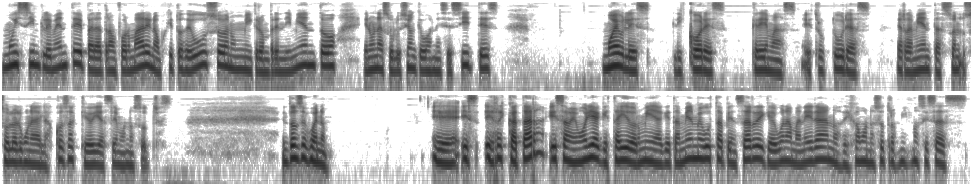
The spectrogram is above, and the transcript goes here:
muy simplemente para transformar en objetos de uso, en un microemprendimiento, en una solución que vos necesites. Muebles, licores, cremas, estructuras, herramientas, son solo algunas de las cosas que hoy hacemos nosotros. Entonces, bueno, eh, es, rescatar esa memoria que está ahí dormida, que también me gusta pensar de que de alguna manera nos dejamos nosotros mismos esas,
